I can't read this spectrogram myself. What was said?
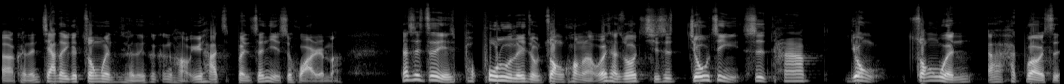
呃可能加的一个中文可能会更好，因为他本身也是华人嘛。但是这也是暴露了一种状况了。我想说，其实究竟是他用中文啊，不好意思，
